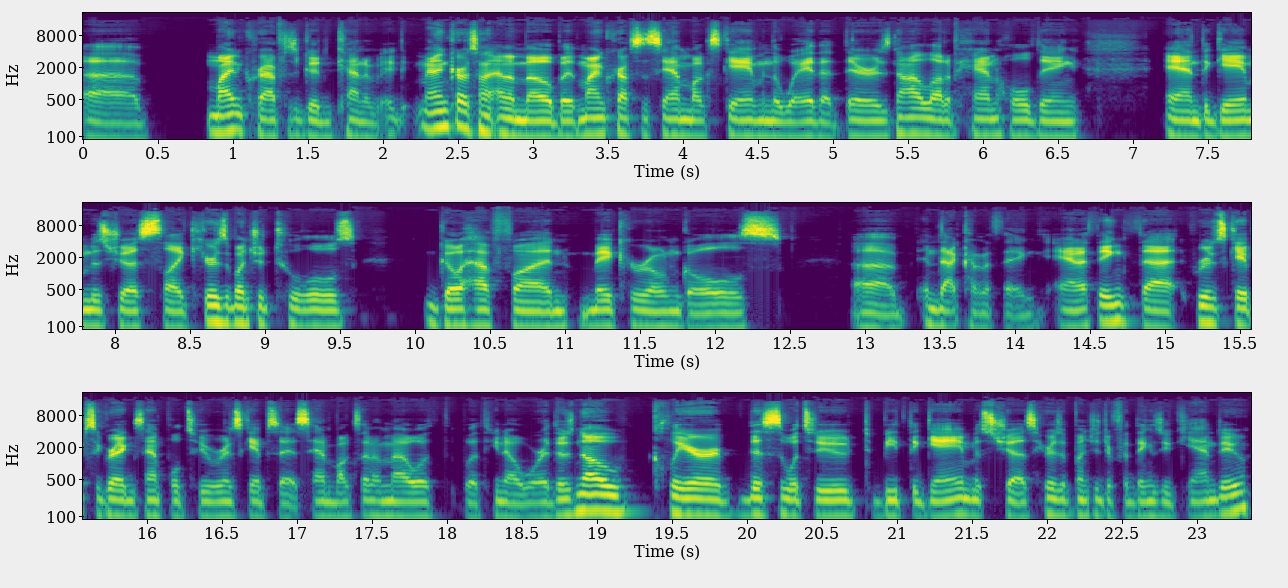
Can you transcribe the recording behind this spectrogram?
uh, Minecraft is a good kind of Minecraft's not MMO, but Minecraft's a sandbox game in the way that there's not a lot of hand holding, and the game is just like here's a bunch of tools, go have fun, make your own goals. uh, and that kind of thing. And I think that RuneScape's a great example too. RuneScape's a sandbox MMO with with you know where there's no clear this is what to do to beat the game. It's just here's a bunch of different things you can do.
